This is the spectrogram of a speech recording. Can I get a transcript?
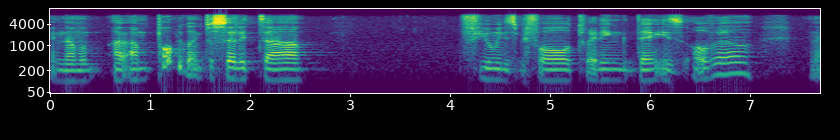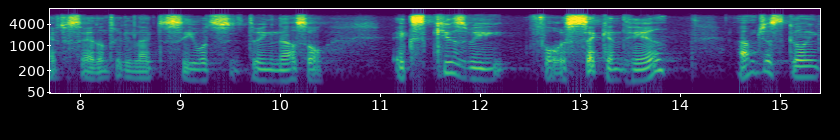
and I'm, I'm probably going to sell it uh, few minutes before trading day is over. And I have to say, I don't really like to see what's doing now. So excuse me for a second here. I'm just going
